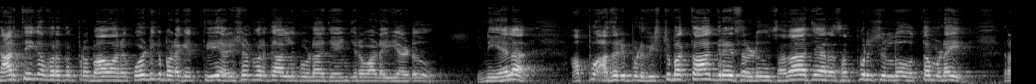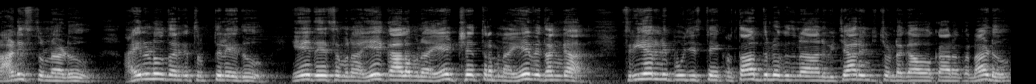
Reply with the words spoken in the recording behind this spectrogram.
కార్తీక వ్రత ప్రభావాన కోటికి పడగెత్తి అరిషడ్ వర్గాలను కూడా జయించిన వాడయ్యాడు. ఇన్ని ఏళ్ళ అప్పు అతడిప్పుడు విష్ణు భక్తాగ్రేసరుడు సదాచార సత్పురుషుల్లో ఉత్తముడై రాణిస్తున్నాడు. అయినను తనకి తృప్తి లేదు. ఏ దేశమున ఏ కాలమున ఏ క్షేత్రమున ఏ విధంగా శ్రీహరిని పూజిస్తే కృతార్థుడుగుదునా అని విచారించుచుండగా ఒకనొక నాడు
